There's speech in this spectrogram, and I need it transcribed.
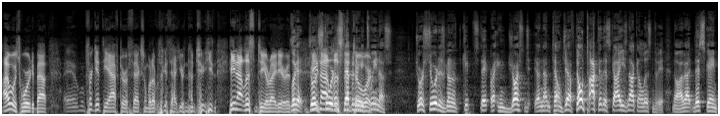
I always worried about. Uh, forget the after effects and whatever. Look at that. You're not too. He's, he's not listening to you right here. Is Look at George Stewart is stepping in between us. George Stewart is going to keep stay right. And, and I'm telling Jeff, don't talk to this guy. He's not going to listen to you. No, I got this game.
